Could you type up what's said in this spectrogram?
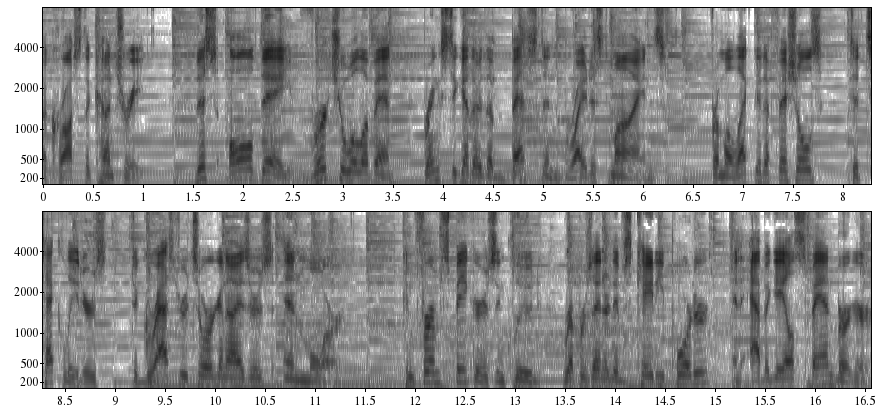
across the country. This all day virtual event brings together the best and brightest minds, from elected officials to tech leaders to grassroots organizers and more. Confirmed speakers include Representatives Katie Porter and Abigail Spanberger,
